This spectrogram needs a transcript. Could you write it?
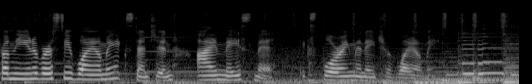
From the University of Wyoming Extension, I'm Mae Smith, exploring the nature of Wyoming.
